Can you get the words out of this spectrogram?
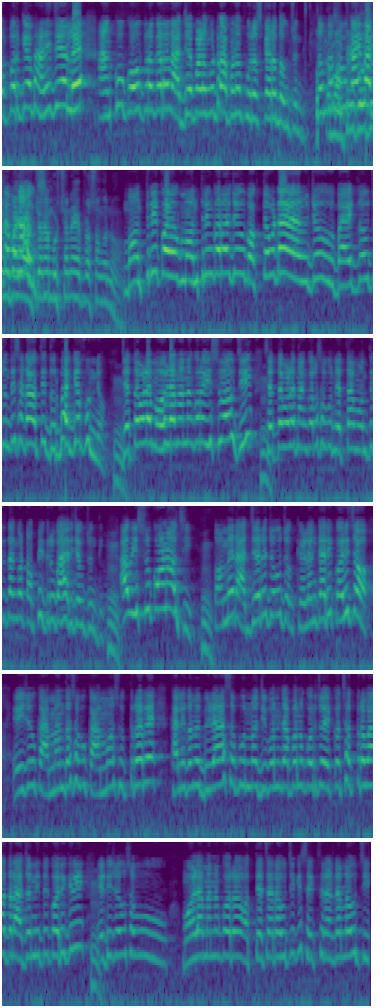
ସମ୍ପର୍କୀୟ ଭାଣିଜି ହେଲେ ଆଙ୍କୁ କୋଉ ପ୍ରକାର ରାଜ୍ୟପାଳଙ୍କଠୁ ଆପଣ ପୁରସ୍କାର ଦଉଛନ୍ତି? ତମେ ତ ସବୁ ମନ୍ତ୍ରୀ କାଇଁ ବାଟ କହୁଛନ୍ତି ଭାଇ ବଣା ହଉଛି? ଅର୍ଚ୍ଚନା ମୂର୍ଚ୍ଛନା ଏ ପ୍ରସଙ୍ଗ ନୁହଁ। ମନ୍ତ୍ରୀ କ- ମନ୍ତ୍ରୀଙ୍କର ଯୋଉ ବକ୍ତବ୍ୟଟା ଯୋଉ ବାଇଟ ଦଉଛନ୍ତି ସେଟା ଅତି ଦୁର୍ଭାଗ୍ୟପୂର୍ଣ୍ଣ। ଯେତେବେଳେ ମହିଳା ମାନଙ୍କର ଇସ୍ୟୁ ଆଉଛି ସେତେବେଳେ ତାଙ୍କର ସବୁ ନେତା ମନ୍ତ୍ରୀ ତାଙ୍କ ଟପିକ ରୁ ବାହାରି ଯାଉଛନ୍ତି। ଆଉ ଇସ୍ୟୁ କଣ ଅଛି? ତମେ ରାଜ୍ୟରେ ଯୋଉ ଯୋ- କେଳେଙ୍କାରୀ କରିଛ ଏଇ ଯୋଉ କାମାନ୍ଦ ସବୁ କାମ ସୂତ୍ରରେ ଖାଲି ତମେ ବିଳାସପୂର୍ଣ୍ଣ ଜୀବନ ଯାପନ କରୁଛ ଏକଛତ୍ରବାଦ ରାଜନୀତି କରିକିରି ଏଠି ଯୋଉ ସବୁ ମହିଳା ମାନଙ୍କର ଅତ୍ୟାଚାର ହଉଛି କି ସେକ୍ସ ସ୍କାଣ୍ଡାଲ ହଉଛି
